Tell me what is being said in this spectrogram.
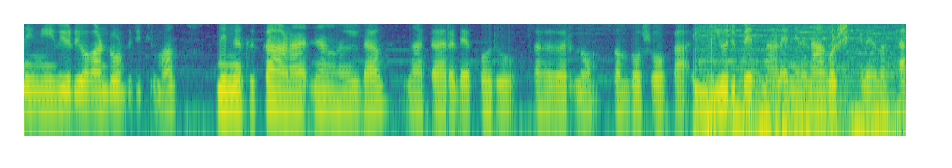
നിങ്ങൾ ഈ വീഡിയോ കണ്ടുകൊണ്ടിരിക്കുമ്പോൾ നിങ്ങൾക്ക് കാണാൻ ഞങ്ങളുടെ നാട്ടുകാരുടെയൊക്കെ ഒരു സഹകരണവും സന്തോഷവും ഒക്കെ ഈ ഒരു പെരുന്നാൾ എങ്ങനെയാണ് ആഘോഷിക്കണേന്നൊക്കെ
